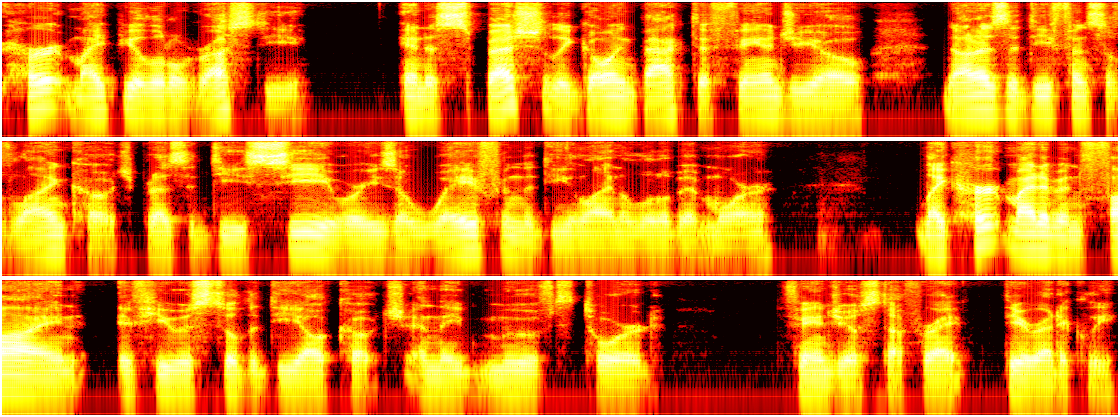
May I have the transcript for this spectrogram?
Hurtt might be a little rusty, and especially going back to Fangio, not as a defensive line coach, but as a DC, where he's away from the D line a little bit more like Hurtt might have been fine if he was still the DL coach and they moved toward Fangio stuff, right? Theoretically.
